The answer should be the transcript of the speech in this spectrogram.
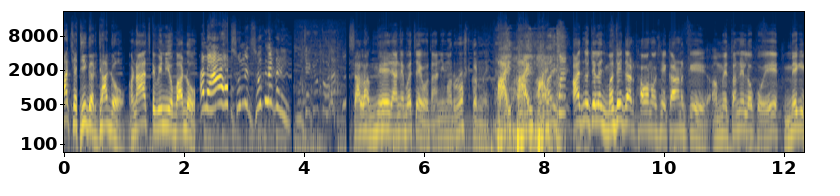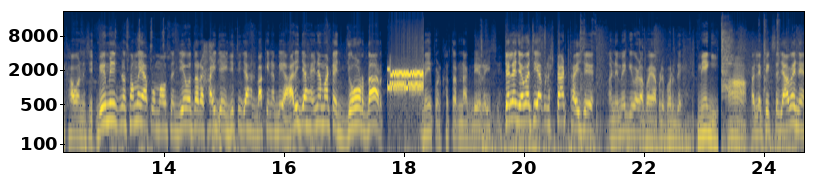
આ છે જીગર જાડો. અને આ છે વિનિયો બાડો. અને આ છે સુમિત શુક લકડી. સાલા મેં જ આને બચાવ્યો તો આની મારો રોસ્ટ કરી નાખ્યો. ભાઈ ભાઈ ભાઈ. આજનો ચેલેન્જ મજેદાર થવાનો છે કારણ કે અમે તને લોકો એ મેગી ખાવાની છે બે મિનિટનો સમય આપવામાં આવશે જે વધારે ખાઈ જાય જીતી જાય અને બાકીના બે હારી જાય એના માટે જોરદાર. નહીં પણ ખતરનાક ડે રહી છે. ચેલેન્જ હવેથી આપણે સ્ટાર્ટ થાય છે અને મેગી વાળા ભાઈ આપણે ભર દે મેગી. હા એટલે ફિક્સ જ આવે ને.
